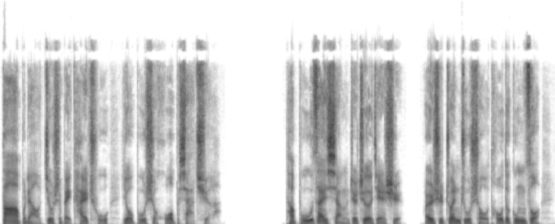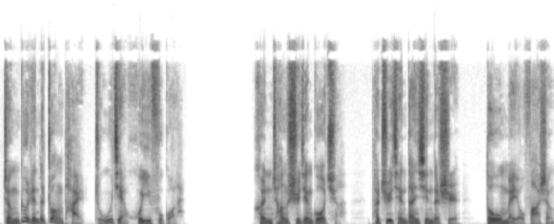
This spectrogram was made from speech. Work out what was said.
大不了就是被开除，又不是活不下去了。他不再想着这件事，而是专注手头的工作，整个人的状态逐渐恢复过来。很长时间过去了，他之前担心的事都没有发生。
